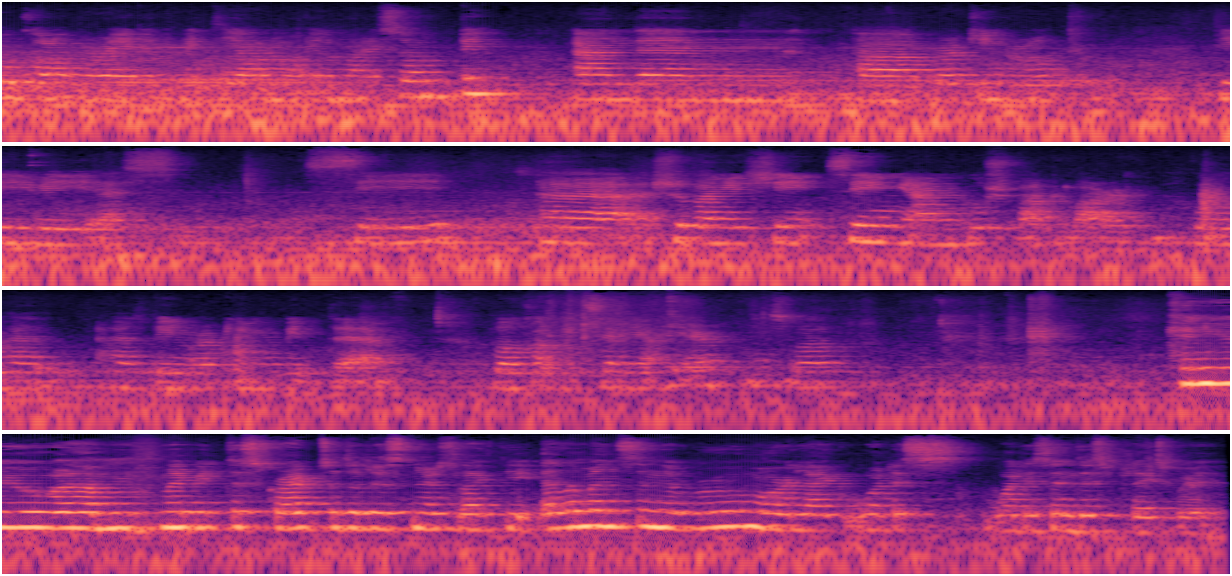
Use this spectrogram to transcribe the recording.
who collaborated with Jarmo Ilmari Sompi, and then uh, working group PVS C uh, Shubhani Singh and Kush Padwar, who has, has been working with the local pizzeria here as well. Can you um, maybe describe to the listeners like the elements in the room, or like what is what is in this place? Where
